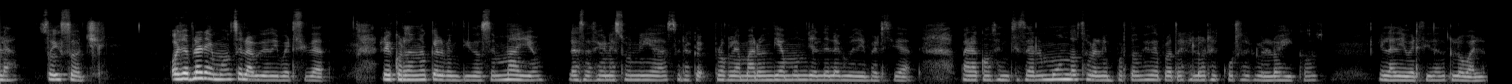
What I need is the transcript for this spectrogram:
Hola, soy Xochitl. Hoy hablaremos de la biodiversidad, recordando que el 22 de mayo las Naciones Unidas proclamaron Día Mundial de la Biodiversidad para concientizar al mundo sobre la importancia de proteger los recursos biológicos y la diversidad global,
